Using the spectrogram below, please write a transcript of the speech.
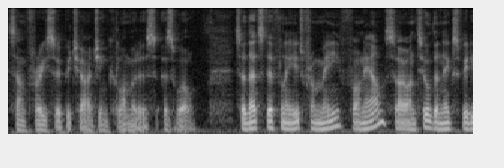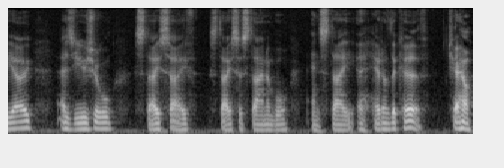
some free supercharging kilometers as well. So that's definitely it from me for now. So until the next video, as usual, stay safe, stay sustainable, and stay ahead of the curve. Ciao.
